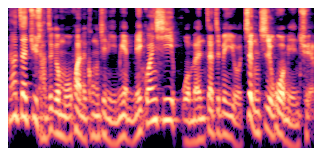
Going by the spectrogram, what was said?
那在剧场这个魔幻的空间里面，没关系，我们在这边有政治豁免权，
